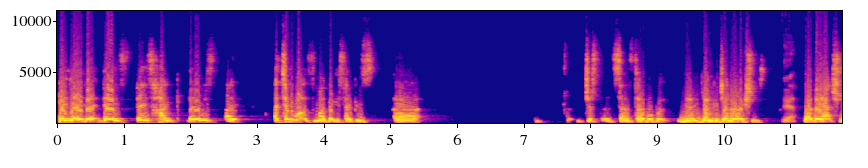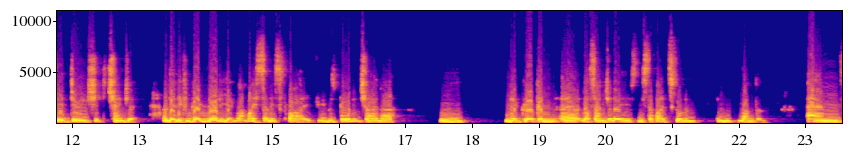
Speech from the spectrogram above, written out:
but yeah, there, there's there's hope. There is. I, I tell you what, my biggest hope is uh, just it sounds terrible, but you know, younger generations. Yeah. Like they actually are doing shit to change it. And then if you go really young, like my son is five. He was born in China. He, you know, grew up in uh, Los Angeles and started school in, in London. And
